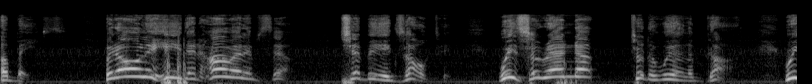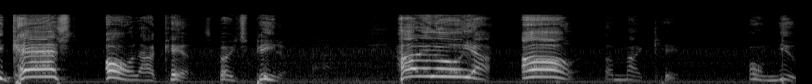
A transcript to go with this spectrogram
abased. But only he that humbleth himself shall be exalted. We surrender to the will of God. We cast all our cares. First Peter. Hallelujah. All of my cares on you.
